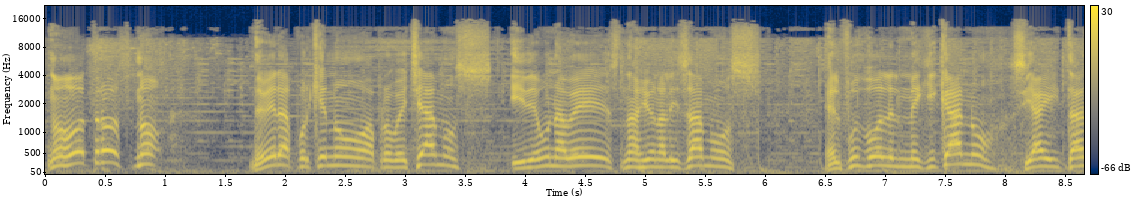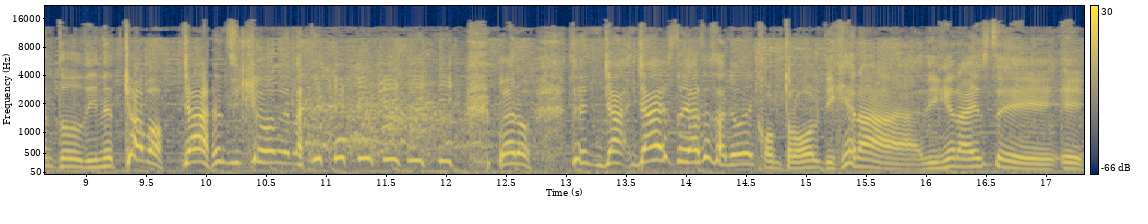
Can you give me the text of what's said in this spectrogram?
Nosotros no. De veras, ¿por qué no aprovechamos y de una vez nacionalizamos el fútbol mexicano, si hay tanto dinero. ¡Chavo! Ya, la... Bueno, ya, ya esto ya se salió de control, dijera, dijera este eh,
